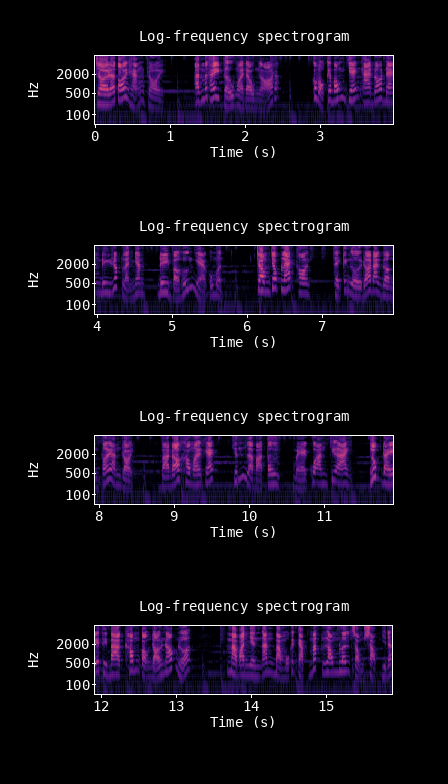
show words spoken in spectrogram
Trời đã tối hẳn rồi, Anh mới thấy tự ngoài đầu ngõ đó, Có một cái bóng dáng ai đó đang đi rất là nhanh, Đi vào hướng nhà của mình. Trong chốc lát thôi, Thì cái người đó đã gần tới anh rồi. Và đó không ai khác Chính là bà Tư, Mẹ của anh chứ ai. Lúc này thì bà không còn đội nón nữa, Mà bà nhìn anh bằng một cái cặp mắt long lên sòng sọc gì đó.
